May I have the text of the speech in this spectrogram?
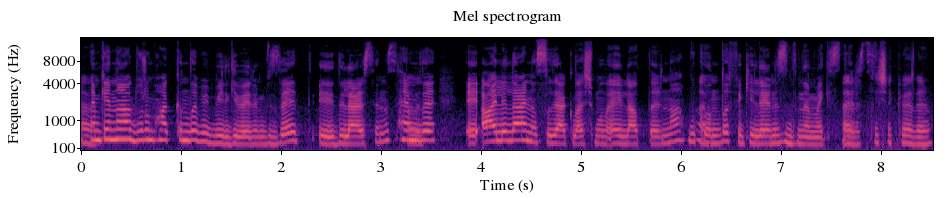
Evet. Hem genel durum hakkında bir bilgi verin bize e, dilerseniz hem de e, aileler nasıl yaklaşmalı evlatlarına bu Evet. konuda fikirlerinizi dinlemek isteriz. Evet, teşekkür ederim.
